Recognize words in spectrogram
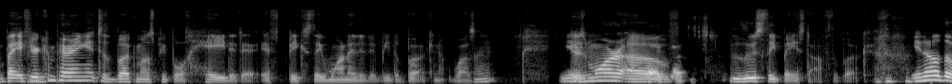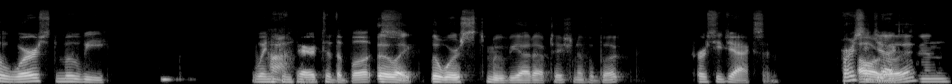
But if you're Mhm. comparing it to the book, most people hated it if because they wanted it to be the book and it wasn't. It was more of like that's- loosely based off the book. you know the worst movie when Huh. compared to the book. the like the worst movie adaptation of a book. Percy Jackson. Percy Oh, really? Jackson.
